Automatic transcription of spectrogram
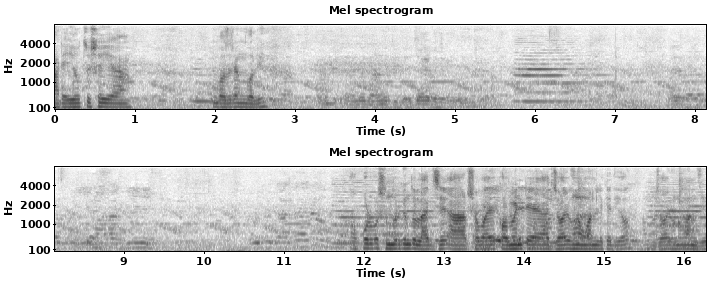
আর এই হচ্ছে সেই বজরং অপূর্ব সুন্দর কিন্তু লাগছে, আর সবাই কমেন্টে জয় হনুমান লিখে দিও। জয় হনুমানজি।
